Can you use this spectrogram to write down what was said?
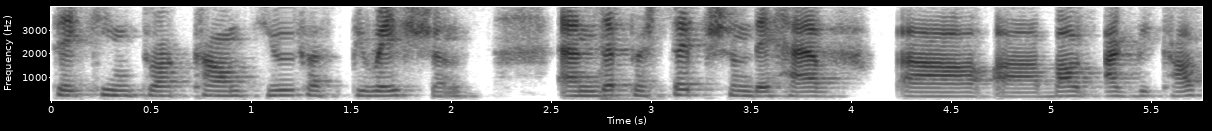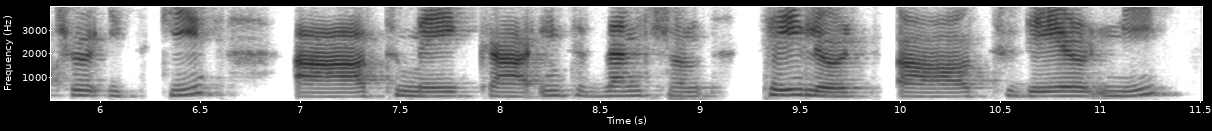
taking into account youth aspirations and the perception they have uh, about agriculture is key uh, to make uh, intervention tailored uh, to their needs.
